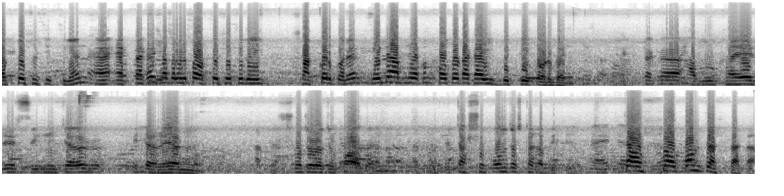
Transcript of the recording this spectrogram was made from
অর্থ সচিব ছিলেন এক টাকায় সাধারণত অর্থ সচিব এই স্বাক্ষর করেন। এটা আপনি এখন কত টাকায় বিক্রি করবেন? এক টাকা আবুল খায়ের সিগনেচার এটা রেয়ার নো আচ্ছা সচরাচর পাওয়া যায় না। চারশো পঞ্চাশ টাকা বিক্রি হবে চারশো পঞ্চাশ টাকা।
